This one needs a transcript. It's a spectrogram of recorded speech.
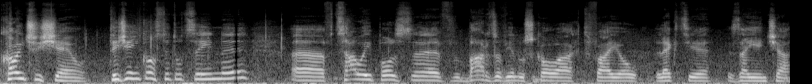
Kończy się tydzień konstytucyjny. E, W całej Polsce w bardzo wielu szkołach trwają lekcje, zajęcia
